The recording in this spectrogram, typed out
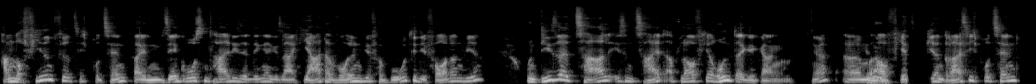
haben noch 44 Prozent bei einem sehr großen Teil dieser Dinge gesagt, ja, da wollen wir Verbote, die fordern wir. Und diese Zahl ist im Zeitablauf ja runtergegangen, ja, ähm, genau. auf jetzt 34 Prozent,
